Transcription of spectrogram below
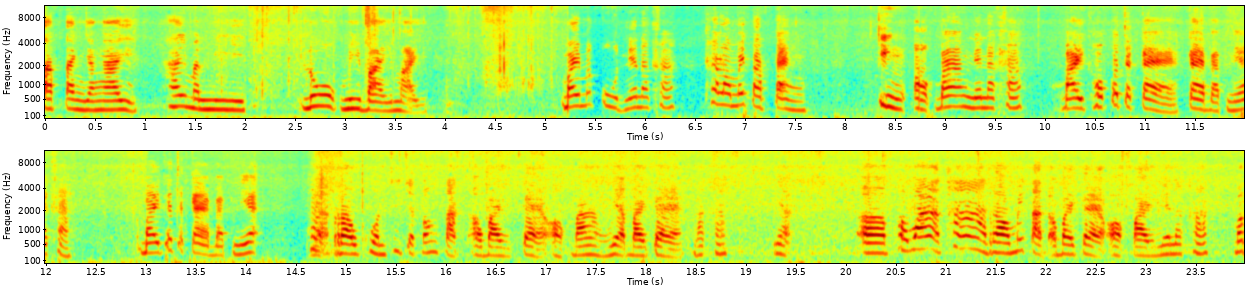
ตัดแต่งยังไงให้มันมีลูกมีใบใหม่ ใบมะกรูดเนี่ยนะคะ ถ้าเราไม่ตัดแต่งกิ่งออกบ้างเนี่ยนะคะ ใบเขาก็จะแก่แก่แบบนี้ค่ะ ใบก็จะแก่แบบนี้ เนี้ยเราควรที่จะต้องตัดเอาใบแก่ออกบ้าง เนี่ยใบแก่นะคะ เนี่ยเอ่อเพราะว่าถ้าเราไม่ตัดเอาใบแก่ออกไปเนี่ยนะคะมะ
